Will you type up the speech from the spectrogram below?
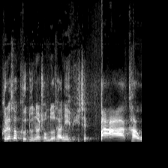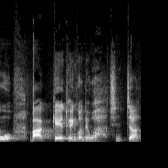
그래서 그 눈을 전도사님이 이제 빡 하고 맞게 된 건데 와 진짜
